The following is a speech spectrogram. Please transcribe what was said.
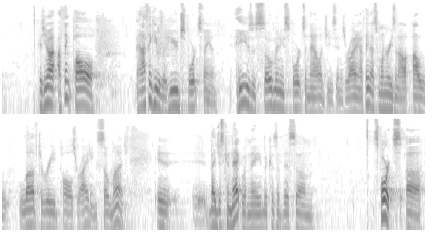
Because, you know, I, I think Paul, man, I think he was a huge sports fan he uses so many sports analogies in his writing. I think that's one reason I, I love to read Paul's writings so much. It, it, they just connect with me because of this um, sports uh,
